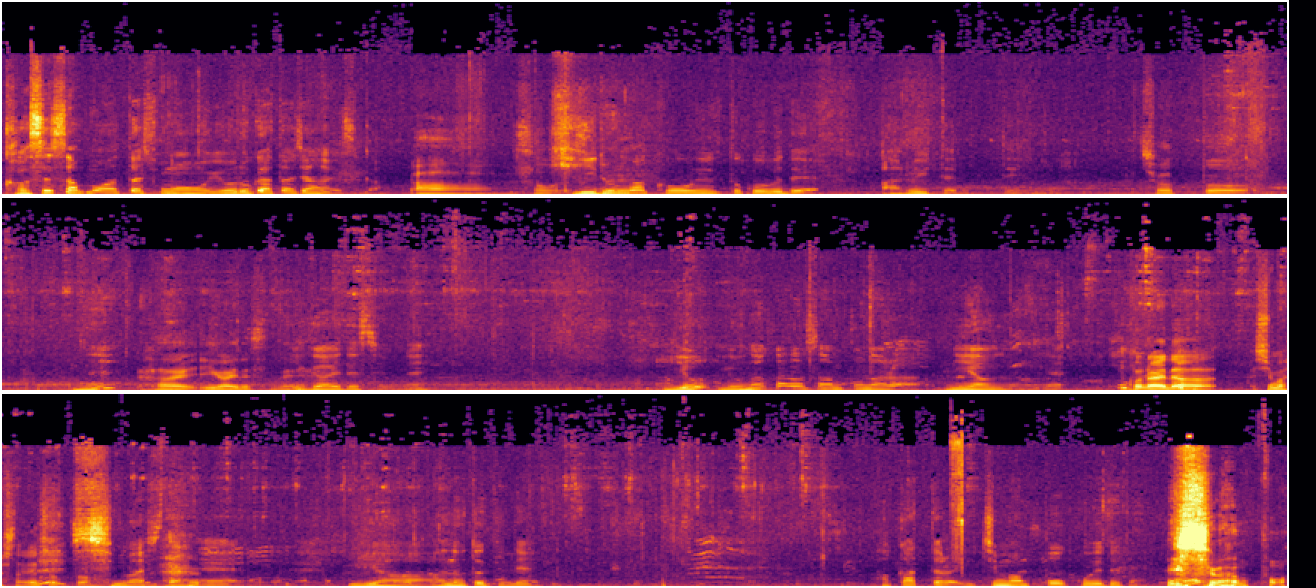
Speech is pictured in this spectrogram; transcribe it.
加瀬さんも私も夜型じゃないですか。ああそうですね。昼間こういうところで歩いてるっていうちょっとのがね？はい意外ですね。意外ですよね。よ夜中の散歩なら似合うのにね。この間しましたねちょっと。しましたね。いやーあの時ね測ったら1万歩を超えてた。1万歩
